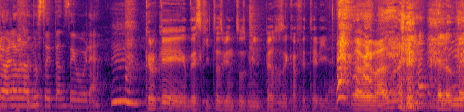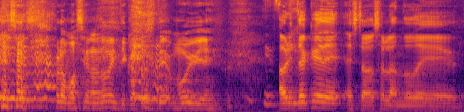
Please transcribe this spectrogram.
Pero la verdad no estoy tan segura. creo que desquitas bien tus mil pesos de cafetería. La verdad. Te los mereces. Promocionando 24 muy bien. Sí. Ahorita que estabas hablando de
